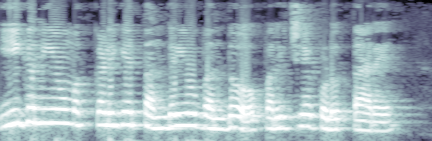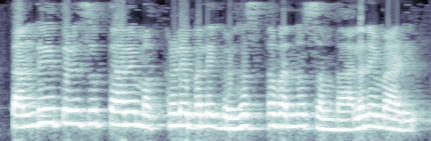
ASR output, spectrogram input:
ಈಗ ನೀವು ಮಕ್ಕಳಿಗೆ ತಂದೆಯು ಬಂದು ಪರಿಚಯ ಕೊಡುತ್ತಾರೆ. ತಂದೆಯು ತಿಳಿಸುತ್ತಾರೆ ಮಕ್ಕಳೇ ಬಲೆ ಗೃಹಸ್ಥವನ್ನು ಸಂಭಾಲನೆ ಮಾಡಿ.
